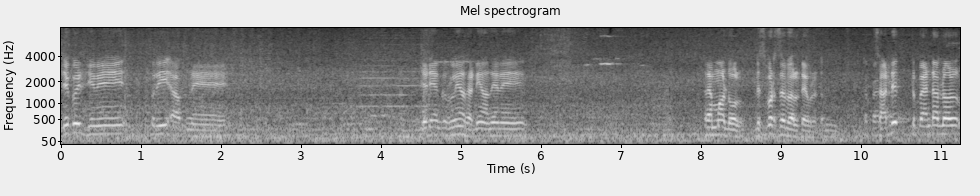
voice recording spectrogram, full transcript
ਜੇ ਕੋਈ ਜਿਵੇਂ ਪ੍ਰੀ ਆਪਣੇ ਜਿਹੜੀਆਂ ਗੁਰਲੀਆਂ ਸਾਡੀਆਂ ਆਉਂਦੀਆਂ ਨੇ ਟ੍ਰੈਮਾਡੋਲ ਡਿਸਪਰਸੇਬਲ ਟੈਬਲੇਟ ਸਾਡੇ ਟਪੈਂਡਾਡੋਲ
